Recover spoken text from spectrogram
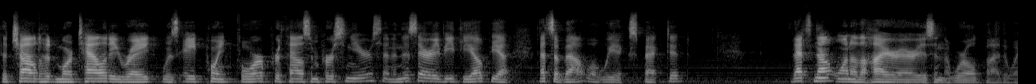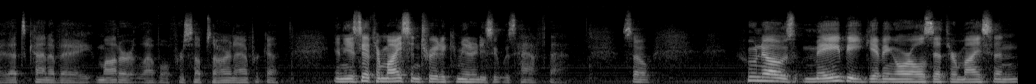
the childhood mortality rate was 8.4 per thousand person years. And in this area of Ethiopia, that's about what we expected. That's not one of the higher areas in the world, by the way. That's kind of a moderate level for sub Saharan Africa. In the azithromycin treated communities, it was half that. So who knows, maybe giving oral azithromycin,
